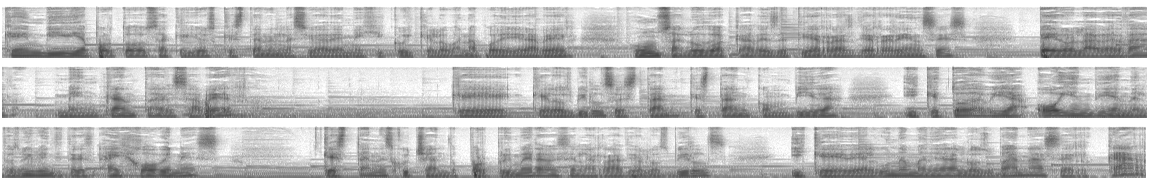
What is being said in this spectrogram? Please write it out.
Qué envidia por todos aquellos que están en la Ciudad de México y que lo van a poder ir a ver. Un saludo acá desde tierras guerrerenses. Pero la verdad, me encanta el saber que, que los Beatles están, que están con vida y que todavía hoy en día, en el 2023, hay jóvenes que están escuchando por primera vez en la radio los Beatles y que de alguna manera los van a acercar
